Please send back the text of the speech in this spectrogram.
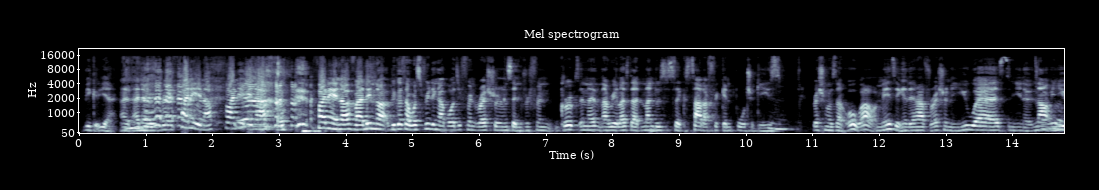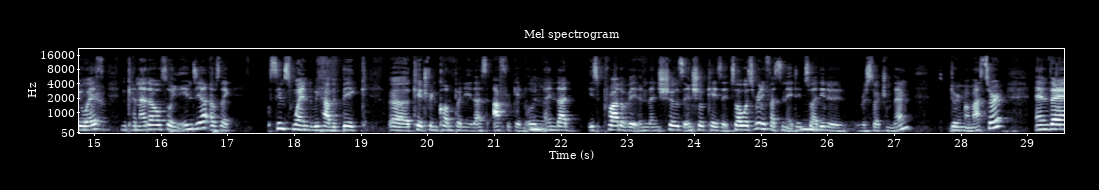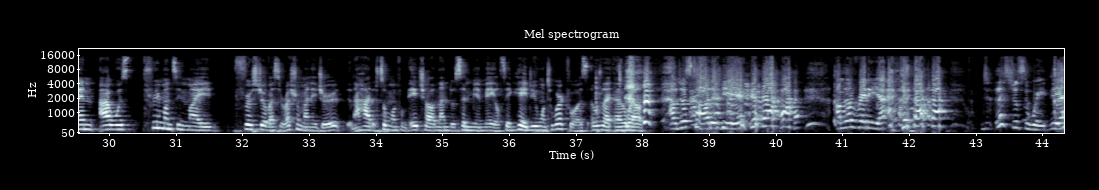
Because yeah, I, I know. Funny enough, funny enough, funny enough. I didn't know because I was reading about different restaurants and different groups, and then I realized that Nando's is like South African Portuguese mm. restaurant. I was like, oh wow, amazing! And they have restaurant in the US, and you know now in Oh, US, okay. in Canada, also in India. I was like, since when do we have a big uh, catering company that's African owned mm. and that is proud of it and then shows and showcases it? So I was really fascinated. So I mm. did a research on them during my master, and then I was three months in my first job as a restaurant manager. And I had someone from HR Nando send me a mail saying, "Hey, do you want to work for us?" I was like, "Oh well, I've just started here. I'm not ready yet." Let's just wait. Yeah,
